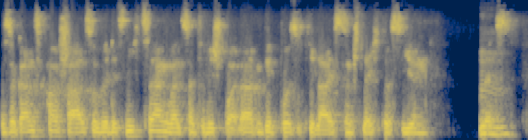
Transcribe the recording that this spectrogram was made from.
Also ganz pauschal so würde ich es nicht sagen, weil es natürlich Sportarten gibt, wo sich die Leistung schlecht dosieren mhm. lässt. Mhm.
